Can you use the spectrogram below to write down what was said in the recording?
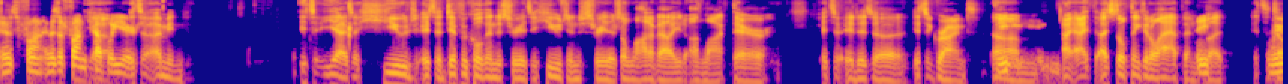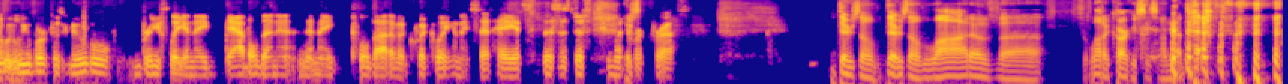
it was fun it was a fun yeah, couple years a, I mean it's a, yeah it's a huge it's a difficult industry it's a huge industry there's a lot of value to unlock there it's a, it is a it's a grind. Um, I, I, I still think it'll happen, but it's we, we worked with Google briefly, and they dabbled in it, and then they pulled out of it quickly, and they said, "Hey, it's this is just too much work for us." There's a there's a lot of uh, a lot of carcasses on that path.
